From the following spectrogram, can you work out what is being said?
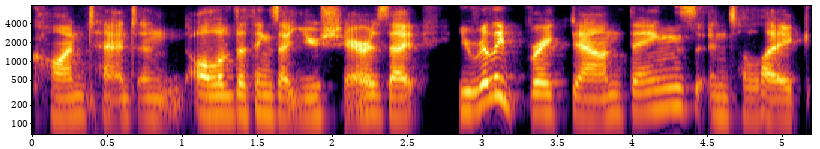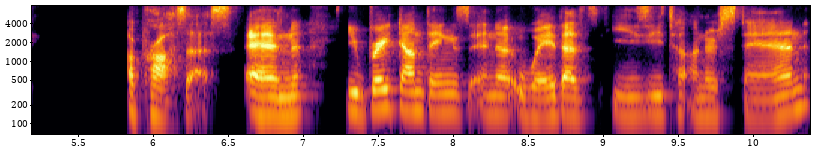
content and all of the things that you share is that you really break down things into like a process and you break down things in a way that's easy to understand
